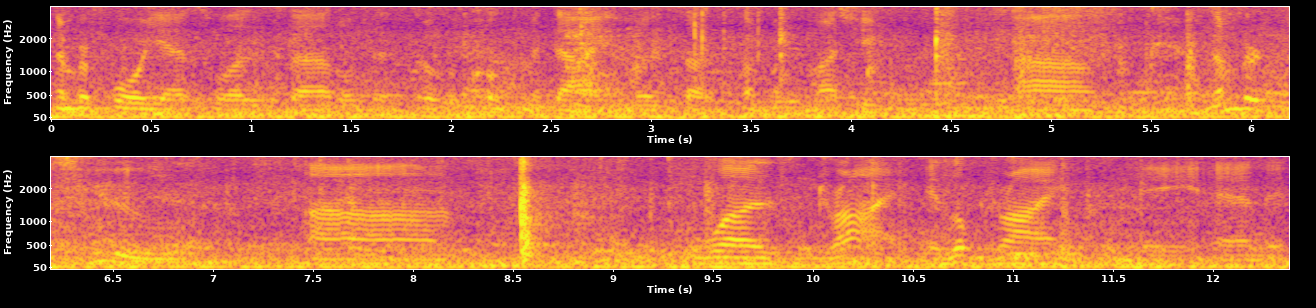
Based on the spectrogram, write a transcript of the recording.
Number four, yes, was uh, a little bit overcooked. Medallion was uh, somewhat mushy. Um, number two um, was dry. It looked dry to me, and it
